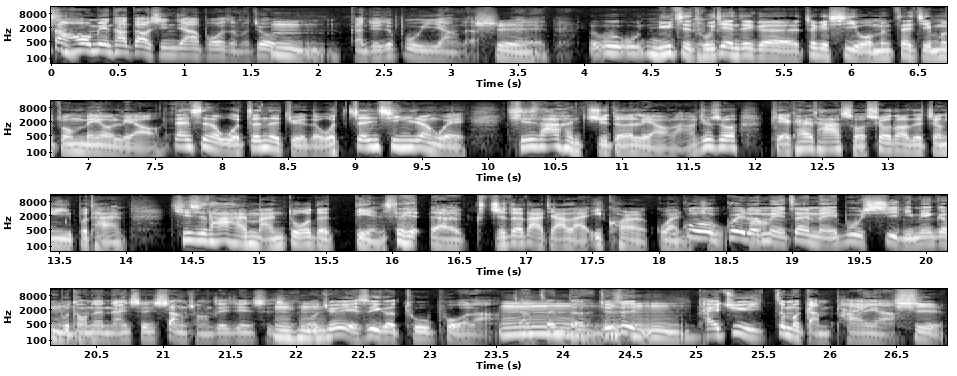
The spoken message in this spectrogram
到后面他到新加坡什么就嗯，感觉就不一样了。是，对对。女子图鉴这个这个戏，我们在节目中没有聊，但是呢，我真的觉得，我真心认为，其实它很值得聊。啦，就是说，撇开他所受到的争议不谈，其实他还蛮多的点是呃，值得大家来一块儿关注。桂纶镁在每一部戏里面跟不同的男生上床这件事情，嗯、我觉得也是一个突破啦。讲、嗯、真的，就是台剧这么敢拍啊，是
